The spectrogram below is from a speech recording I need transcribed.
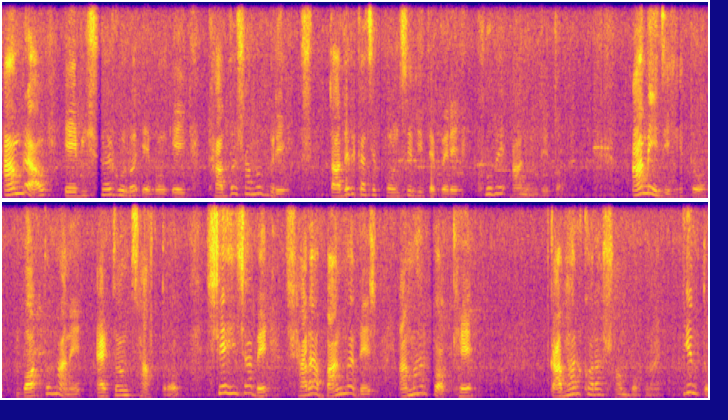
আমরাও এই বিষয়গুলো এবং এই খাদ্য সামগ্রী তাদের কাছে পৌঁছে দিতে পেরে খুবই আনন্দিত। আমি যেহেতু বর্তমানে একজন ছাত্র, সে হিসাবে সারা বাংলাদেশ আমার পক্ষে কাভার করা সম্ভব নয়। কিন্তু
